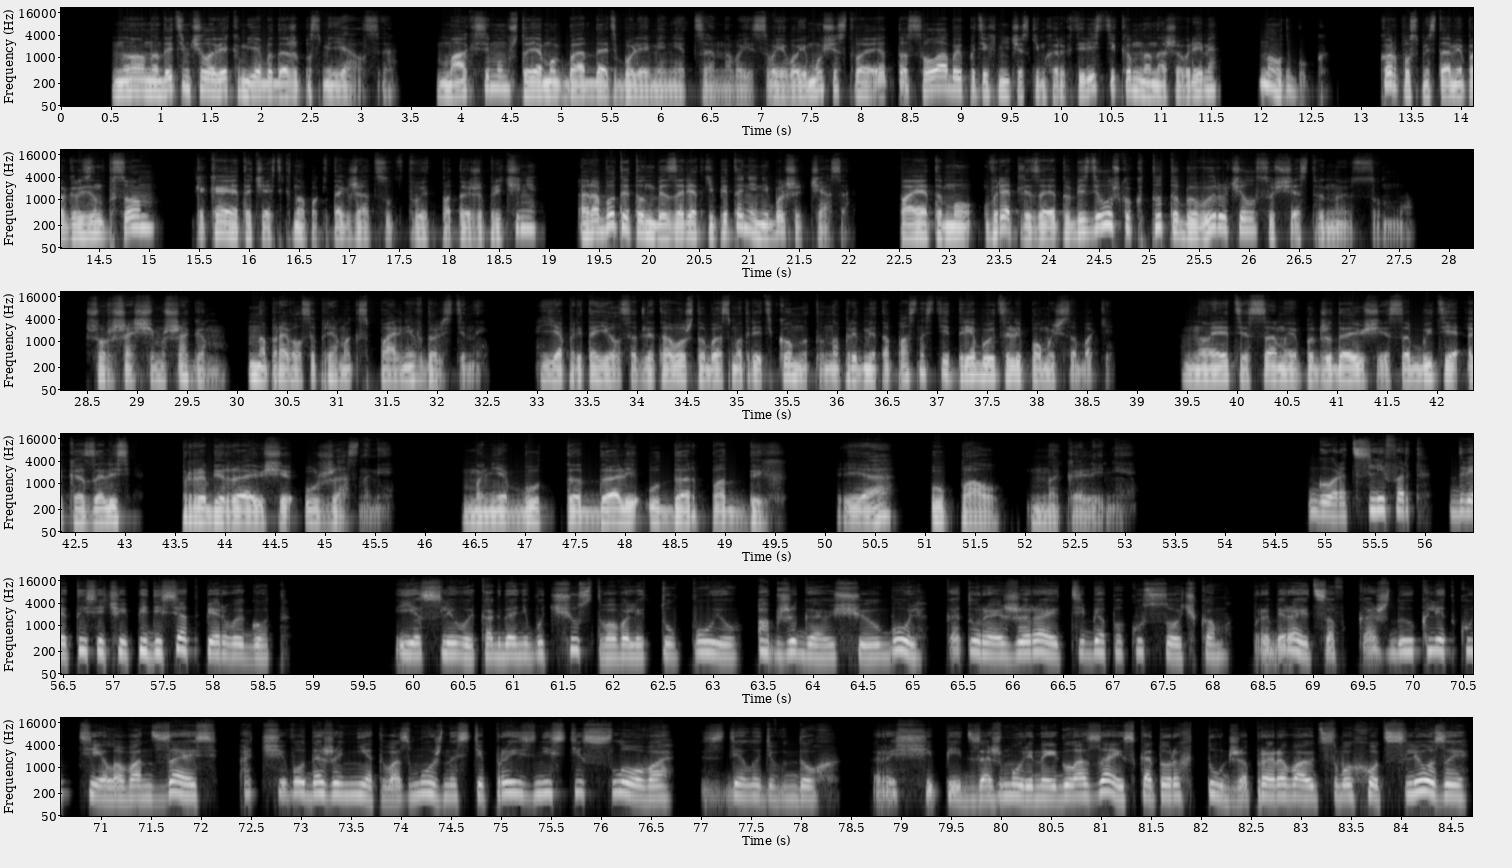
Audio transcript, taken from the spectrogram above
Но над этим человеком я бы даже посмеялся. Максимум, что я мог бы отдать более-менее ценного из своего имущества, это слабый по техническим характеристикам на наше время ноутбук. Корпус местами погрызен псом, какая-то часть кнопок также отсутствует по той же причине, а работает он без зарядки питания не больше часа. Поэтому вряд ли за эту безделушку кто-то бы выручил существенную сумму. Шуршащим шагом направился прямо к спальне вдоль стены. Я притаился для того, чтобы осмотреть комнату на предмет опасности и требуется ли помощь собаки. Но эти самые поджидающие события оказались пробирающе ужасными. Мне будто дали удар под дых. Я упал на колени. Город Слифорд, 2051 год. Если вы когда-нибудь чувствовали тупую, обжигающую боль, которая жирает тебя по кусочкам, пробирается в каждую клетку тела, вонзаясь, отчего даже нет возможности произнести слово, сделать вдох, расщепить зажмуренные глаза, из которых тут же прорывают свой ход слезы,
